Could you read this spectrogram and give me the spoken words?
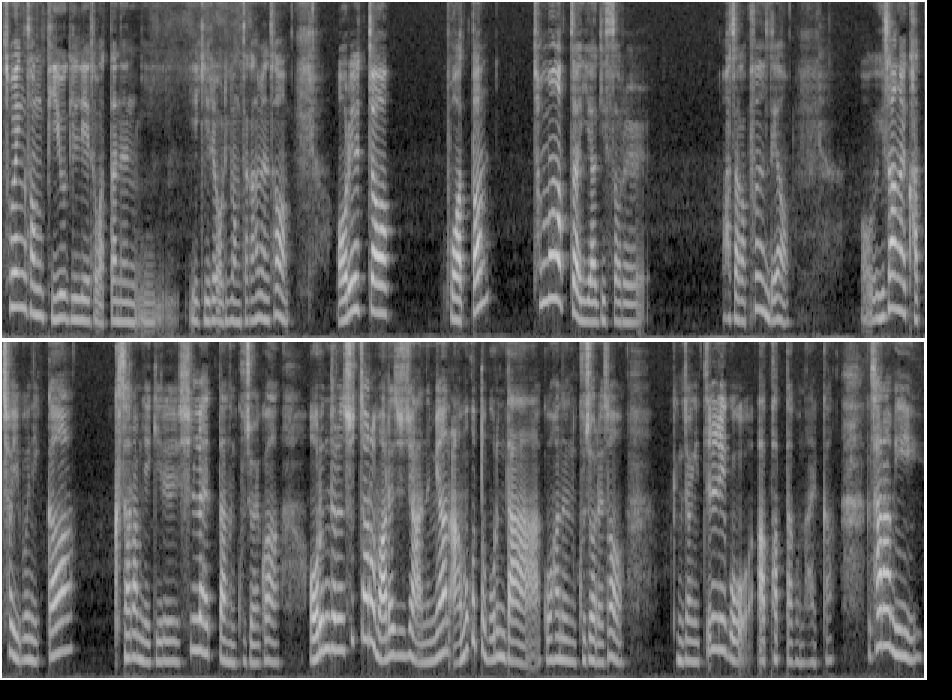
소행성 비우길리에서 왔다는 이 얘기를 어린 왕자가 하면서 어릴 적 보았던 천문학자 이야기서를 화자가 푸는데요. 어, 의상을 갖춰 입으니까 그 사람 얘기를 신뢰했다는 구절과 어른들은 숫자로 말해주지 않으면 아무것도 모른다고 하는 구절에서 굉장히 찔리고 아팠다고나 할까? 그 사람이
